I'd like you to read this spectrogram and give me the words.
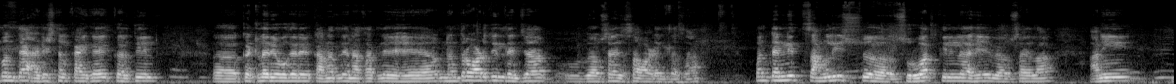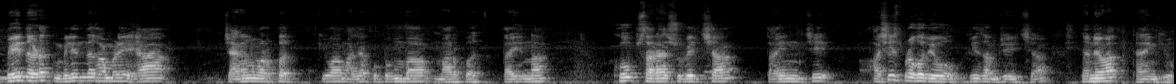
पण त्या ॲडिशनल काय काय करतील कटलरी वगैरे कानातले नाकातले हे नंतर वाढतील त्यांच्या व्यवसाय जसा वाढेल तसा. पण त्यांनी चांगली सुरुवात केलेली आहे व्यवसायाला. आणि बेधडक मिलिंद कांबळे ह्या चॅनलमार्फत किंवा माझ्या कुटुंबामार्फत ताईंना खूप साऱ्या शुभेच्छा. ताईंची अशीच प्रगती हो हीच आमची इच्छा. धन्यवाद. थँक्यू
